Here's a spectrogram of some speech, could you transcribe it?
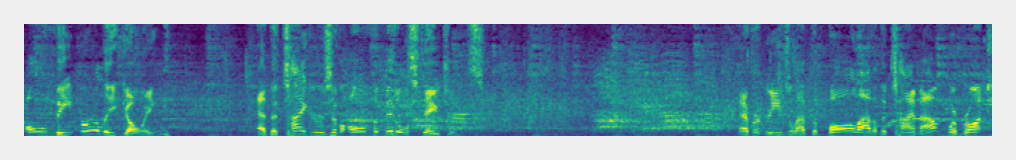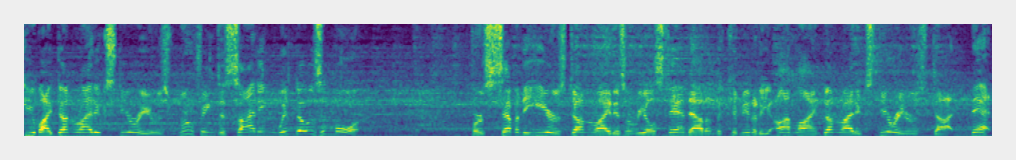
own the early going, and the Tigers have owned the middle stages. Evergreens will have the ball out of the timeout. We're brought to you by Dunride Exteriors, roofing to siding, windows, and more. For 70 years, Dunride is a real standout in the community. Online, DunrideExteriors.net.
